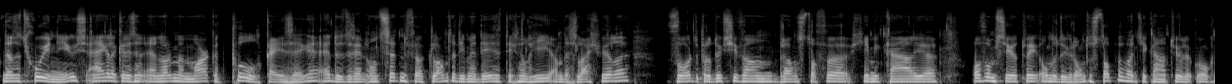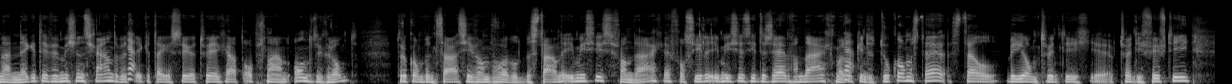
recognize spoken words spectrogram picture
Dat is het goede nieuws. Eigenlijk er is een enorme market pull, kan je zeggen. Dus er zijn ontzettend veel klanten die met deze technologie aan de slag willen voor de productie van brandstoffen, chemicaliën of om CO2 onder de grond te stoppen. Want je kan natuurlijk ook naar negative emissions gaan. Dat betekent ja. dat je CO2 gaat opslaan onder de grond. Ter compensatie van bijvoorbeeld bestaande emissies vandaag, hè, fossiele emissies die er zijn vandaag, maar ja. ook in de toekomst. Hè. Stel beyond 20, uh, 2050.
